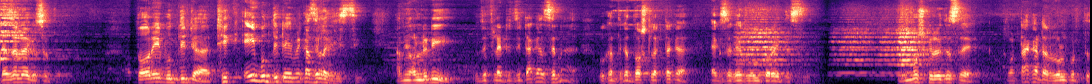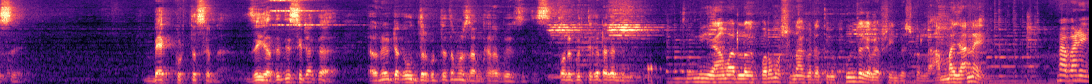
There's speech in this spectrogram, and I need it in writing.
ভেজাল হয়ে গেছে তো। তোর এই বুদ্ধিটা, ঠিক এই বুদ্ধিটাই আমি কাজে লাগিয়েছি। আমি অলরেডি যে ফ্ল্যাটের যে টাকা আছে না, ওখান থেকে দশ লাখ টাকা এক জায়গায় রোল করাইতেছি। মুশকিল হইতেছে, আমার টাকাটা রোল করতেছে। ব্যাক করতেছে না। যেই হাতে দিচ্ছি টাকা এখন ওই টাকা উদ্ধার করতে তো আমার জান খারাপ হয়ে যেতেছে। পরে কই টাকা দিবি। তুমি আমার লগে পরামর্শ না করে তুমি কোন জায়গায় ব্যবসা ইনভেস্ট করলা? আম্মা জানে? বাবারে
